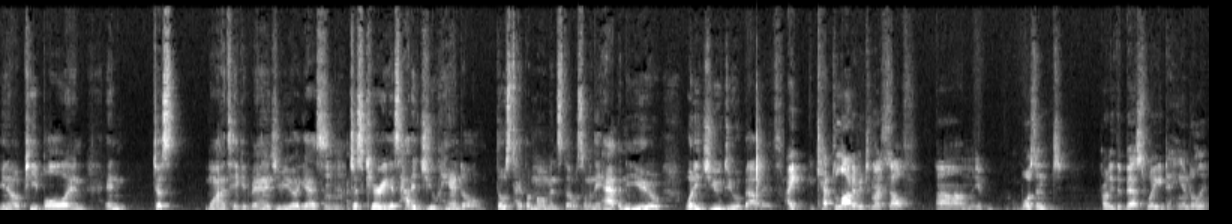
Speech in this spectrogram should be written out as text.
you know, people and and just want to take advantage of you. I guess. Mhm. Just curious, how did you handle those type of moments though? So when they happen to you, what did you do about it? I kept a lot of it to myself. Um, it wasn't probably the best way to handle it.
